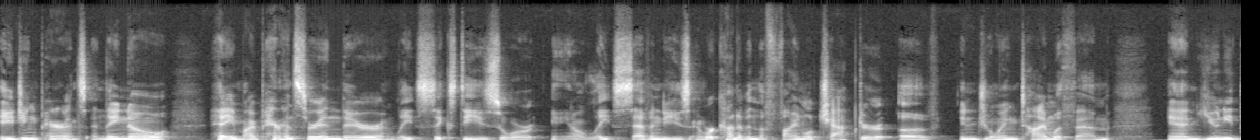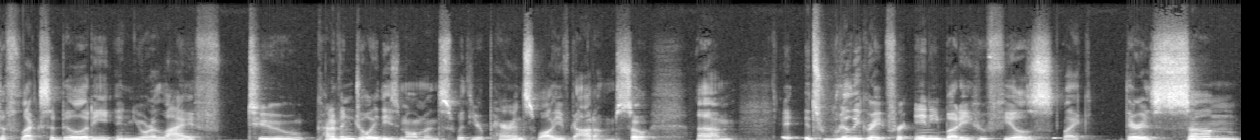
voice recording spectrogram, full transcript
aging parents and they know hey, my parents are in their late 60s or you know late 70s and we're kind of in the final chapter of enjoying time with them and you need the flexibility in your life to kind of enjoy these moments with your parents while you've got them. So um, it's really great for anybody who feels like there is some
